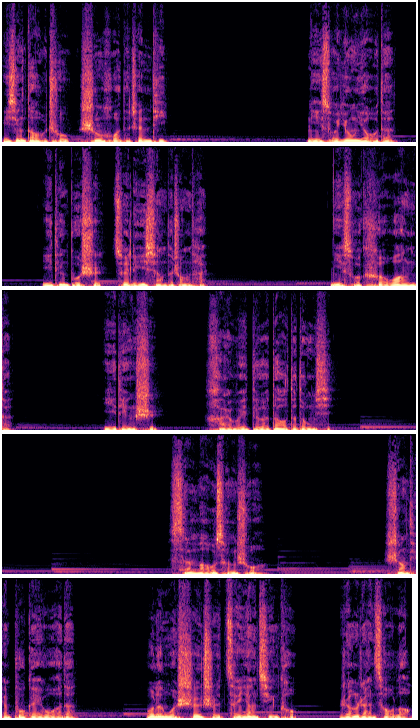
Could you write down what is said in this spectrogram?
已经道出生活的真谛。你所拥有的，一定不是最理想的状态。你所渴望的，一定是还未得到的东西。三毛曾说：“上天不给我的，无论我十指怎样紧扣，仍然走漏；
